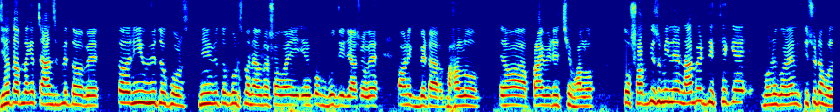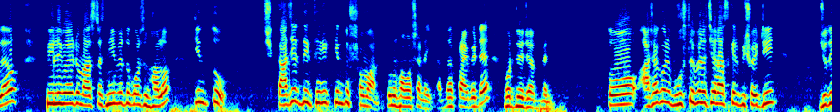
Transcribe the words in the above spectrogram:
যেহেতু আপনাকে চান্স পেতে হবে তাহলে নিয়মিত কোর্স নিয়মিত কোর্স মানে আমরা সবাই এরকম বুঝি যে আসলে অনেক বেটার ভালো প্রাইভেটের চেয়ে ভালো। তো সব কিছু মিলিয়ে নামের দিক থেকে মনে করেন কিছুটা হলেও প্রিলিমিনারি টু মাস্টার্স নিয়মিত কোর্স ভালো, কিন্তু কাজের দিক থেকে কিন্তু সমান, কোনো সমস্যা নেই। আপনার প্রাইভেটে ভর্তি হয়ে যাবেন। তো আশা করি বুঝতে পেরেছেন আজকের বিষয়টি। যদি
